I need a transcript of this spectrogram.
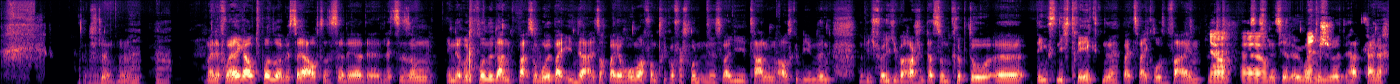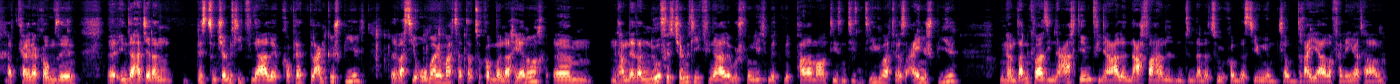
Das stimmt. Ja meine vorherige Hauptsponsor, wisst ihr ja auch, das ist ja der, der letzte Saison in der Rückrunde dann sowohl bei Inter als auch bei der Roma vom Trikot verschwunden ist, weil die Zahlungen ausgeblieben sind. Natürlich völlig überraschend, dass so ein Krypto-Dings äh, nicht trägt, ne, bei zwei großen Vereinen. Ja, äh, dass finanziell irgendwann dünn wird, hat keiner, hat keiner kommen sehen. Äh, Inter hat ja dann bis zum Champions League-Finale komplett blank gespielt. Äh, was die Roma gemacht hat, dazu kommen wir nachher noch. Ähm, und haben ja dann nur fürs Champions League-Finale ursprünglich mit, mit Paramount diesen, diesen Deal gemacht für das eine Spiel und haben dann quasi nach dem Finale nachverhandelt und sind dann dazu gekommen, dass die irgendwie, ich glaube, drei Jahre verlängert haben.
